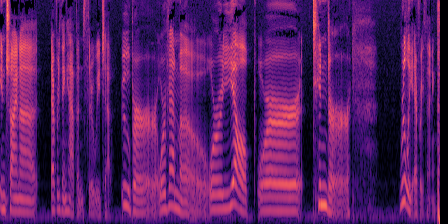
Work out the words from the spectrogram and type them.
in China, everything happens through WeChat. Uber or Venmo or Yelp or Tinder. Really everything.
